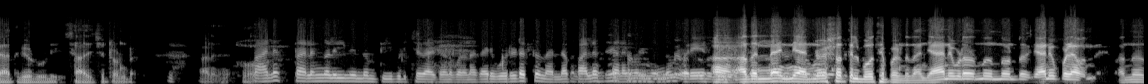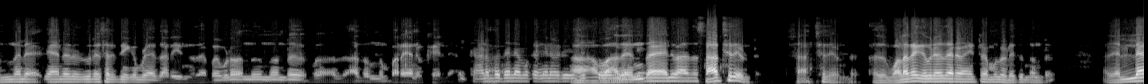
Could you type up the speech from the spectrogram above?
രാത്രിയോടുകൂടി സാധിച്ചിട്ടുണ്ട്. ആണ്. പല സ്ഥലങ്ങളിൽ നിന്നും തീ പിടിച്ചതായിട്ടാണ് പറയുന്നത്. കാര്യം ഒരിടത്ത് നല്ല പല സ്ഥലങ്ങളിൽ നിന്നും ഒരേ അതെല്ലാം ഇനി അന്വേഷണത്തിൽ ബോധ്യപ്പെടേണ്ടതാണ്. ഞാനിവിടെ വന്ന് നിന്നുകൊണ്ട് ഞാനിപ്പോഴാ വന്നേ. വന്ന് ഇന്നലെ ഞാനൊരു ദൂര സ്ഥലത്ത് നിൽക്കുമ്പോഴേ അത് അറിയുന്നത്. അപ്പൊ ഇവിടെ വന്ന് നിന്നുകൊണ്ട് അതൊന്നും പറയാനൊക്കെ ഇല്ല. കാണുമ്പോ കാണുമ്പോൾ തന്നെ നമുക്ക് അങ്ങനെ ഒരു? അതെന്തായാലും അത് സാധ്യതയുണ്ട്. സാധ്യതയുണ്ട്. അത് വളരെ ഗൗരവതരമായിട്ട് നമ്മൾ എടുക്കുന്നുണ്ട്. അത് എല്ലാ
